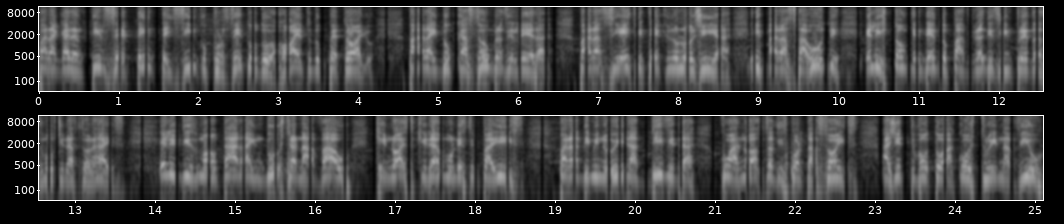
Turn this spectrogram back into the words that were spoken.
para garantir 75% do royalties do petróleo para a educação brasileira, para a ciência e tecnologia e para a saúde, eles estão vendendo para as grandes empresas multinacionais. Eles desmontaram a indústria naval que nós criamos nesse país para diminuir a dívida com as nossas exportações. A gente voltou a construir navio,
